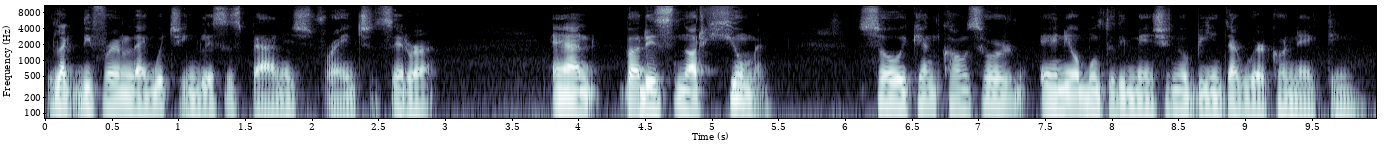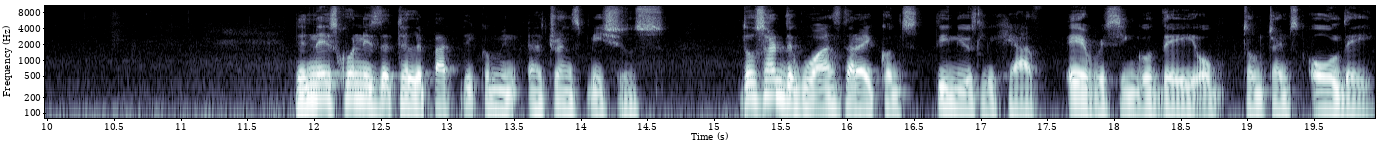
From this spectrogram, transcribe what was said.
like different language english spanish french etc and but it's not human. So it can come from any multidimensional being that we're connecting. The next one is the telepathic uh, transmissions. Those are the ones that i continuously have every single day or sometimes all day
